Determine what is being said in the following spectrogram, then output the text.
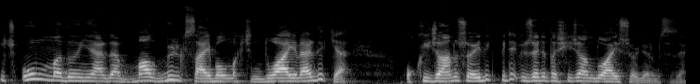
Hiç ummadığın yerden mal mülk sahibi olmak için duayı verdik ya. Okuyacağını söyledik. Bir de üzerine taşıyacağın duayı söylüyorum size.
